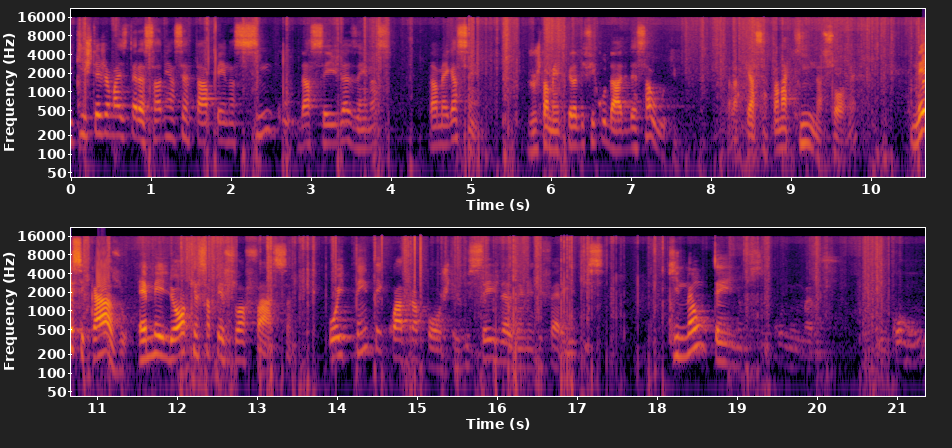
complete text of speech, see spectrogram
e que esteja mais interessada em acertar apenas 5 das 6 dezenas da Mega Sena, justamente pela dificuldade dessa última. Ela quer acertar na quina só, né? Nesse caso, é melhor que essa pessoa faça 84 apostas de 6 dezenas diferentes que não tenham cinco números em comum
